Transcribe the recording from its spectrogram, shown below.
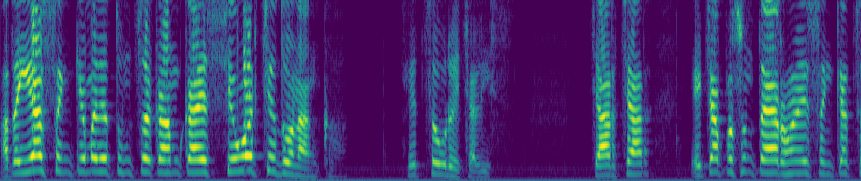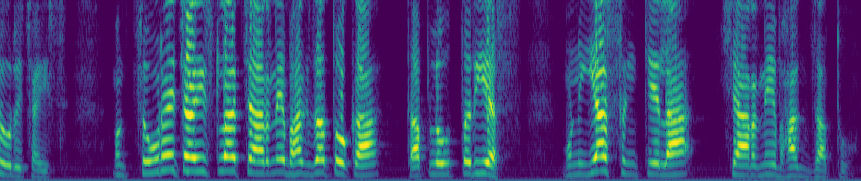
आता या संख्येमध्ये तुमचं काम काय? शेवटचे दोन अंक. हे चौवेचाळीस चार चार. याच्यापासून तयार होणारी संख्या चौवेचाळीस मग चौवेचाळीसला चारने भाग जातो का? तर आपलं उत्तर यस म्हणून या संख्येला चारने भाग जातो.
